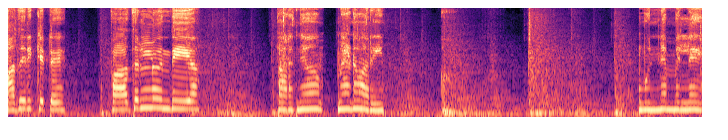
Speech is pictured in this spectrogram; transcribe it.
അതിരിക്കട്ടെ ഫാദറിലോ എന്ത് ചെയ്യാ? പറഞ്ഞ മാഡം അറിയും. എ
